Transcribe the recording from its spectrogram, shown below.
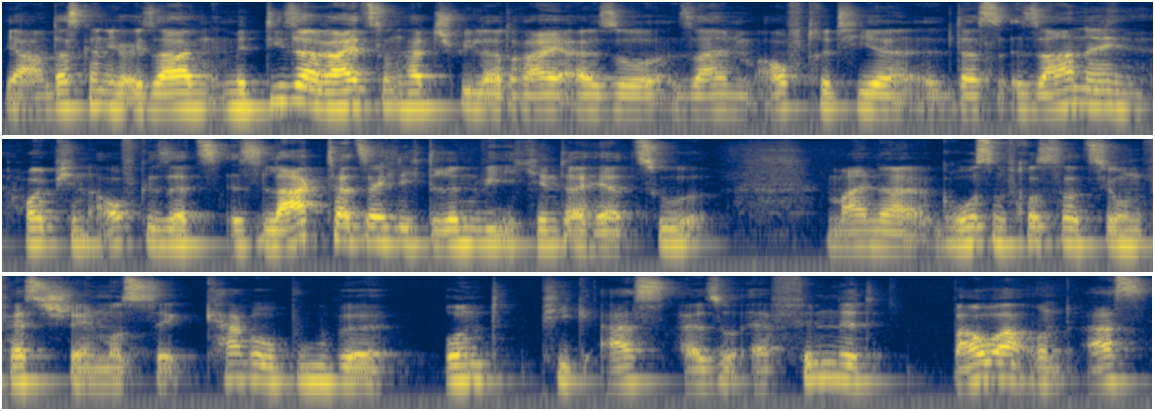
Ja, und das kann ich euch sagen, mit dieser Reizung hat Spieler 3 also seinem Auftritt hier das Sahnehäubchen aufgesetzt. Es lag tatsächlich drin, wie ich hinterher zu meiner großen Frustration feststellen musste, Karo Bube und Pik Ass, also er findet Bauer und Ass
